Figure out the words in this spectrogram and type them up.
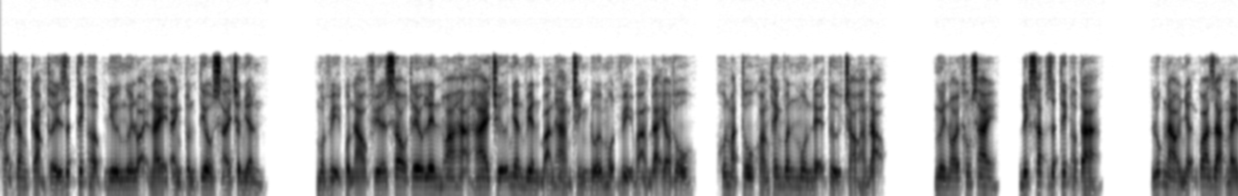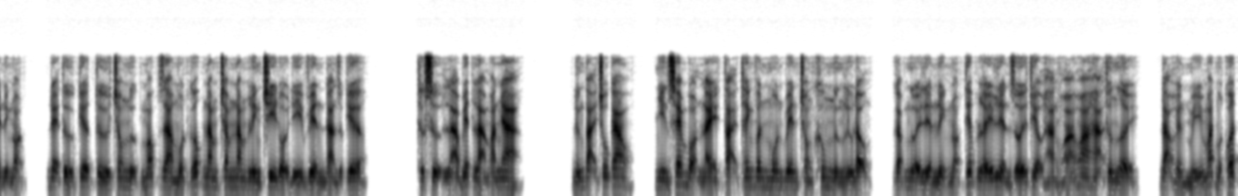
phải chăng cảm thấy rất thích hợp như ngươi loại này anh tuấn tiêu sái chân nhân? Một vị quần áo phía sau thêu lên hoa hạ hai chữ nhân viên bán hàng chính đối một vị bảng đại eo thô, khuôn mặt thô khoáng thanh vân môn đệ tử chào hàng đạo. Ngươi nói không sai, đích sắc rất thích hợp ta. Lúc nào nhận qua dạng này định luận đệ tử kia từ trong ngực móc ra một gốc năm trăm năm linh chi đổi đi viên đan dược kia. Thực sự là biết làm ăn nha. Đứng tại chỗ cao, nhìn xem bọn này tại thanh vân môn bên trong không ngừng lưu động, gặp người liền định nọ tiếp lấy liền giới thiệu hàng hóa hoa hạ thương người, đạo huyền mí mắt một quất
